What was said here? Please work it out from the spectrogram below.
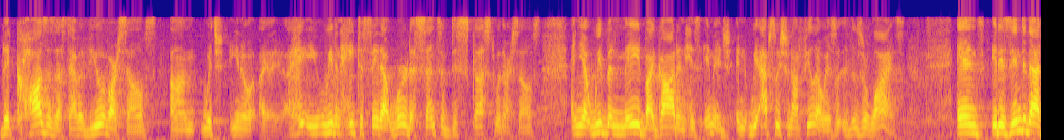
that causes us to have a view of ourselves um, which, you know, I, I hate, we even hate to say that word, a sense of disgust with ourselves. And yet we've been made by God in His image, and we absolutely should not feel that way. Those are lies. And it is into that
